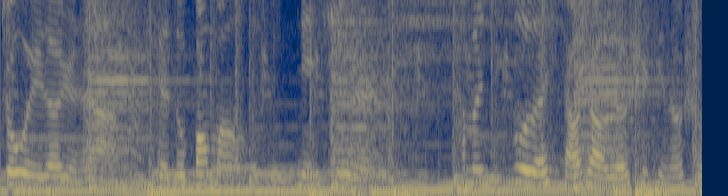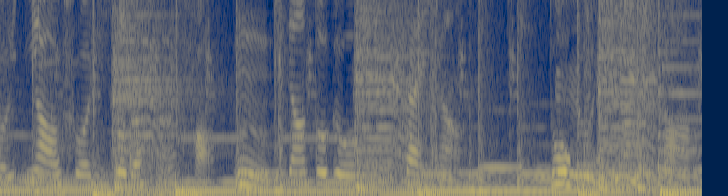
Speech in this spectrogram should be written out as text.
周围的人啊，一切都帮忙年轻人，他们做的小小的事情的时候，一定要说你做的很好，嗯一，定要多给我们点赞一样。多鼓励啊。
